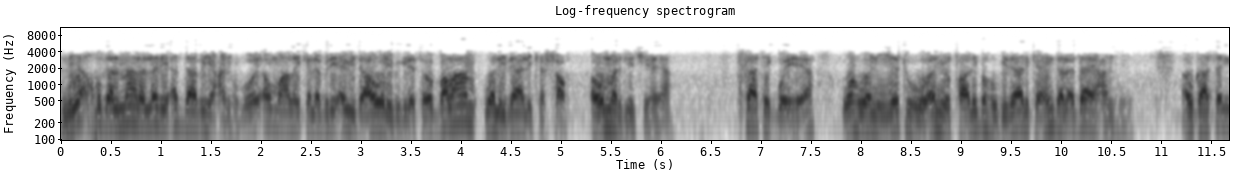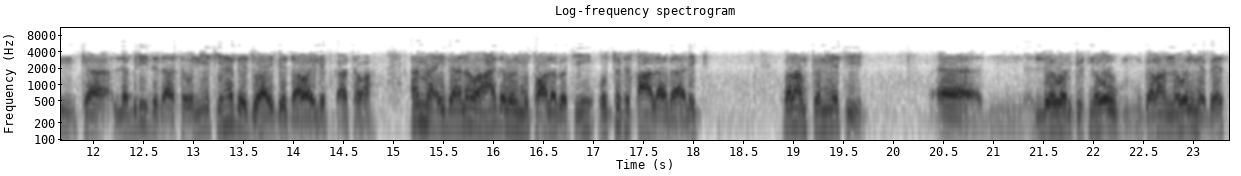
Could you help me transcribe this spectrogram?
ليأخذ المال الذي أدى به عنه بوي أو مالك لبري أوي داوري بقريته بلام ولذلك شرط ئەو مەرجەی هەیە کاتێک بۆی هەیە وهو نيته أن يطالبه بذلك عند الأداء عنه. أو كاتن كلبري داته ونيتي هبه دواي بيداوي لبكاتوا أما إذا نوى عدم المطالبة واتفق على ذلك بەڵام کەنیەتی لێوەرگرتنەوە و گەڕانەوەی نەبێت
